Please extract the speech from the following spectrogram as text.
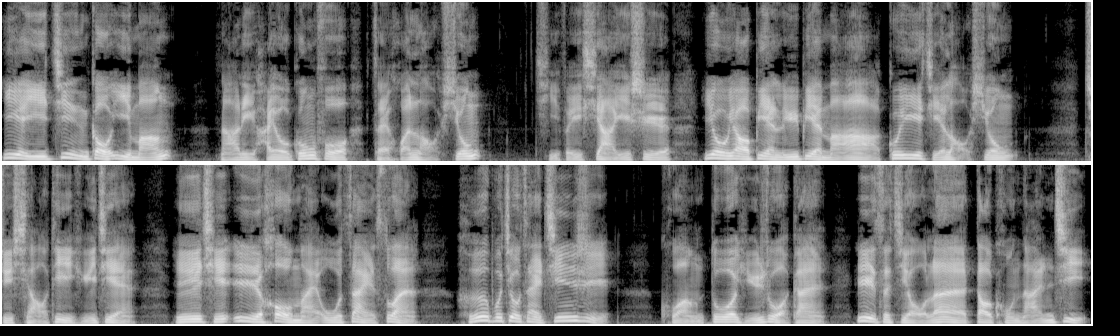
业已尽够一忙，哪里还有功夫再还老兄？岂非下一世？又要变驴变马归结老兄，据小弟愚见，与其日后买物再算，何不就在今日？况多余若干，日子久了，倒恐难记。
